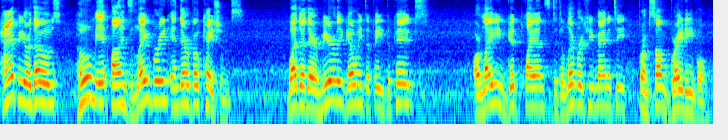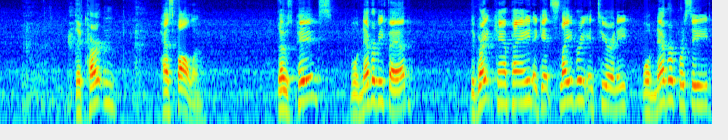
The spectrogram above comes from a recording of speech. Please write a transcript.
Happy are those whom it finds laboring in their vocations, whether they're merely going to feed the pigs or laying good plans to deliver humanity from some great evil. The curtain has fallen. Those pigs will never be fed. The great campaign against slavery and tyranny will never proceed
